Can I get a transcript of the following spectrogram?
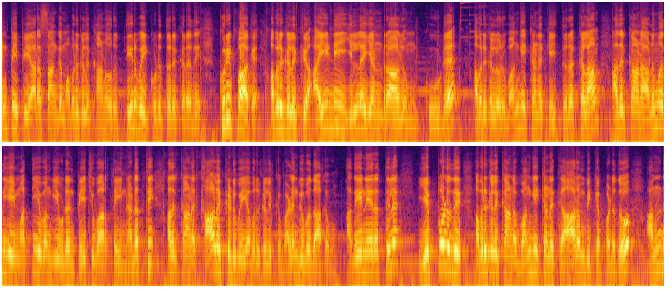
என்பிபி அரசாங்கம் அவர்களுக்கான ஒரு தீர்வை கொடுத்திருக்கிறது. குறிப்பாக அவர்களுக்கு ஐடி இல்லை என்றாலும் கூட அவர்கள் ஒரு வங்கி கணக்கை திறக்கலாம். அதற்கான அனுமதியை மத்திய வங்கியுடன் பேச்சுவார்த்தை நடத்தி அதற்கான காலக்கெடுவை அவர்களுக்கு வழங்குவதாகவும் அதே நேரத்தில் எப்பொழுது அவர்களுக்கான வங்கி கணக்கு ஆரம்பிக்கப்படுதோ அந்த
